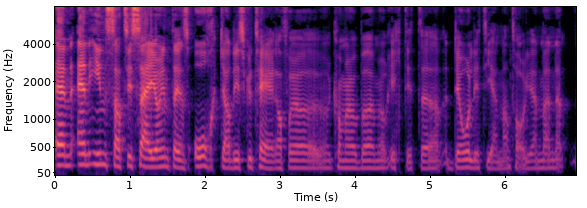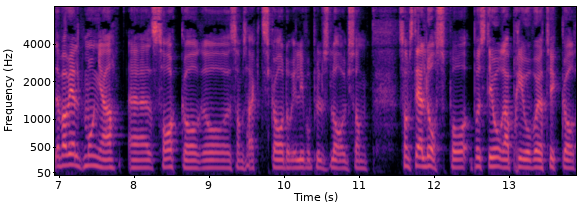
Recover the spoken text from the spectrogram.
en, en insats i sig jag inte ens orkar diskutera för jag kommer att börja må riktigt eh, dåligt igen antagligen. Men eh, det var väldigt många eh, saker och som sagt skador i Liverpools lag som, som ställde oss på, på stora prov och jag tycker,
